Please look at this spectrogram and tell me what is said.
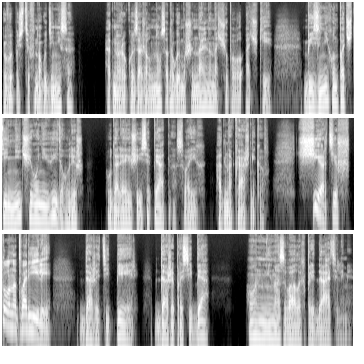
выпустив ногу Дениса, одной рукой зажал нос, а другой машинально нащупывал очки. Без них он почти ничего не видел, лишь удаляющиеся пятна своих однокашников. Черти, что натворили! Даже теперь, даже про себя, он не назвал их предателями.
